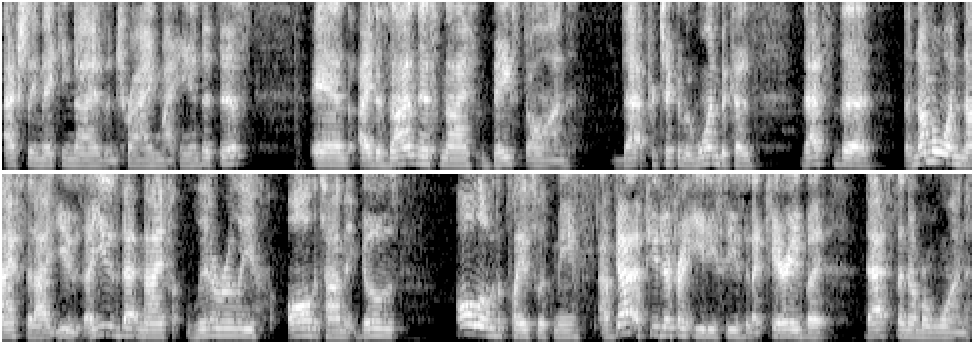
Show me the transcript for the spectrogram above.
actually making knives and trying my hand at this. And I designed this knife based on that particular one because that's the the number one knife that I use. I use that knife literally all the time. It goes all over the place with me. I've got a few different EDCs that I carry, but that's the number one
